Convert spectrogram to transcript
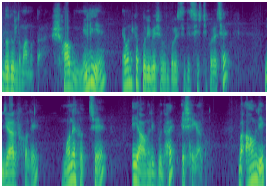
দোদুল্যমানতা। সব মিলিয়ে এমন একটা পরিবেশ এবং পরিস্থিতি সৃষ্টি করেছে, যার ফলে মনে হচ্ছে এই আওয়ামী লীগ বোধ এসে গেল বা আওয়ামী লীগ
